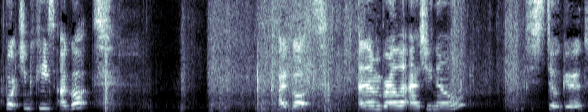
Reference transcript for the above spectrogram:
fortune cookies I got. I got an umbrella as you know. Still good.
